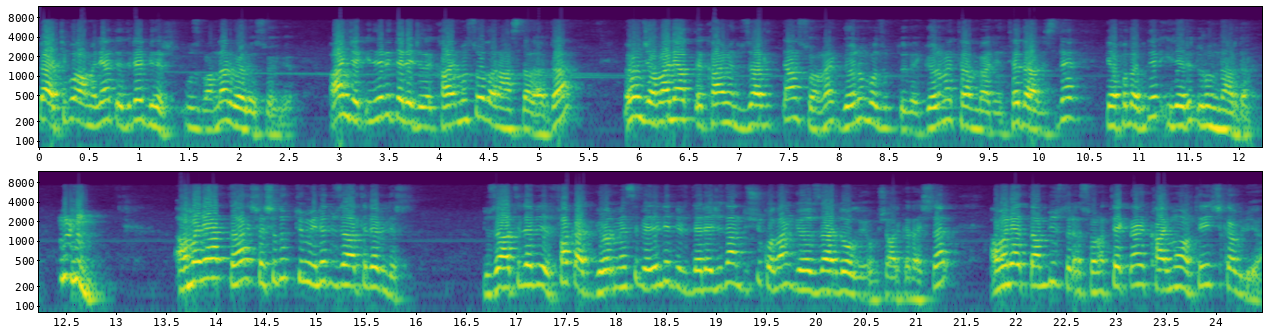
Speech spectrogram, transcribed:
belki bu ameliyat edilebilir. Uzmanlar böyle söylüyor. Ancak ileri derecede kayması olan hastalarda önce ameliyatla kayma düzeldikten sonra görme bozukluğu ve görme tembelliğinin tedavisi de yapılabilir ileri durumlarda. ameliyatla şaşılık tümüyle düzeltilebilir. Düzeltilebilir fakat görmesi belirli bir dereceden düşük olan gözlerde oluyormuş arkadaşlar. Ameliyattan bir süre sonra tekrar kayma ortaya çıkabiliyor.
